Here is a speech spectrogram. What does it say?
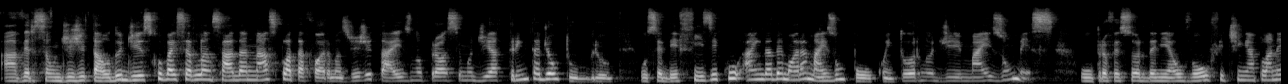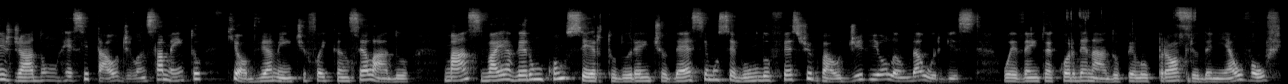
A versão digital do disco vai ser lançada nas plataformas digitais no próximo dia 30 de outubro. O CD físico ainda demora mais um pouco, em torno de mais um mês. O professor Daniel Wolff tinha planejado um recital de lançamento, que obviamente foi cancelado. Mas vai haver um concerto durante o 12º Festival de Violão da URGS. O evento é coordenado pelo próprio Daniel Wolff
